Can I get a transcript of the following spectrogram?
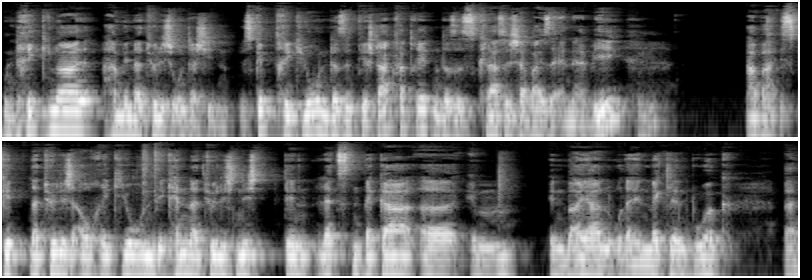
und regional haben wir natürlich Unterschieden. Es gibt Regionen, da sind wir stark vertreten, das ist klassischerweise NRW, mhm. Aber es gibt natürlich auch Regionen, wir kennen natürlich nicht den letzten Bäcker äh, im, in Bayern oder in Mecklenburg. Äh,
